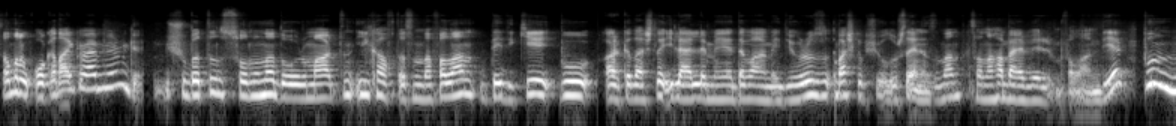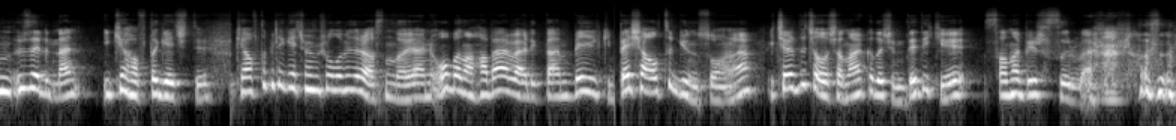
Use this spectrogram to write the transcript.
Sanırım o kadar güvenmiyorum ki. Şubat'ın sonuna doğru Mart'ın ilk haftasında falan dedi ki bu arkadaşla ilerlemeye devam ediyoruz. Başka bir şey olursa en azından sana haber veririm falan diye. Bunun üzerinden iki hafta geçti. İki hafta bile geçmemiş olabilir aslında. Yani o bana haber verdikten belki 5-6 gün sonra içeride çalışan arkadaşım dedi ki sana bir sır vermem lazım.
